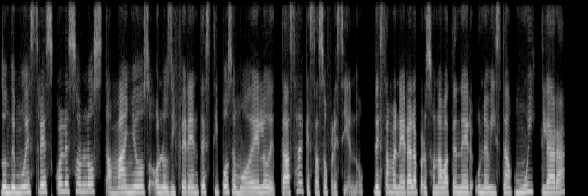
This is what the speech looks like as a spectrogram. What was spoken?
donde muestres cuáles son los tamaños o los diferentes tipos de modelo de taza que estás ofreciendo. De esta manera la persona va a tener una vista muy clara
